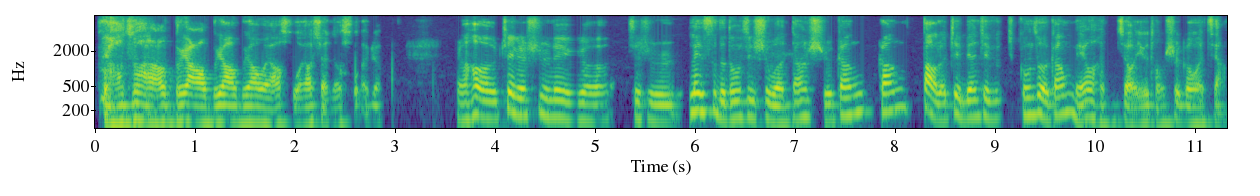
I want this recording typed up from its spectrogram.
不要做了，不要，不要，不要，我要活，要选择活着。然后这个是那个，就是类似的东西，是我当时刚刚到了这边，这个工作刚没有很久，一个同事跟我讲，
